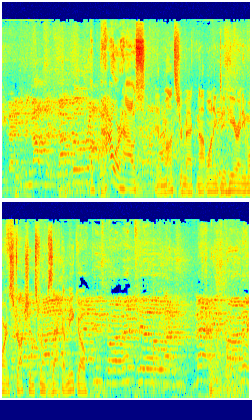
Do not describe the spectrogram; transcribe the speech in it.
You better keep his mouth shut, 'cause I will a powerhouse. and Monsta Mack not wanting to hear any more instructions from Zac Amico. He's gonna kill you. Matt is gonna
